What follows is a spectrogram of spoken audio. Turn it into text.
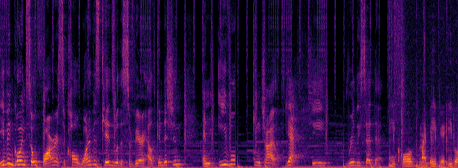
even going so far as to call one of his kids with a severe health condition an evil child. Yeah, he really said that. He called my baby an evil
